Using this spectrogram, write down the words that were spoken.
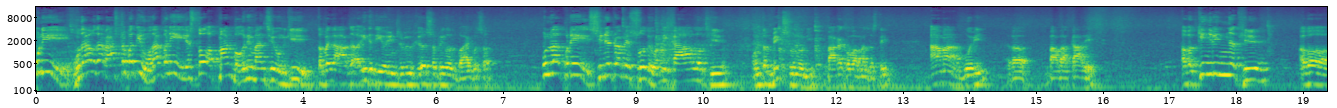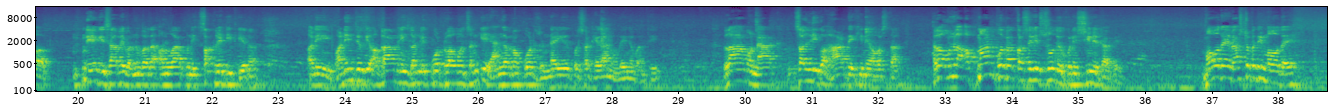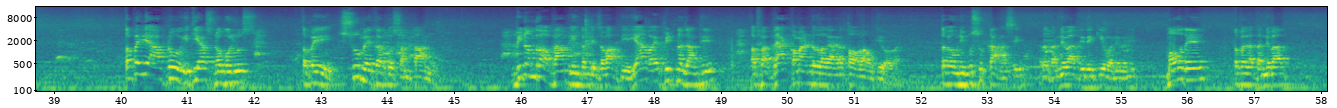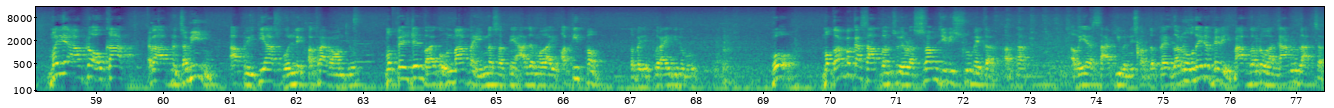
उनी हुँदा हुँदा राष्ट्रपति हुँदा पनि यस्तो अपमान भोग्ने मान्छे हुन् कि तपाईँलाई आज अलिकति यो इन्टरभ्यू फिलोसफिकल भएको छ। उनलाई कुनै सिनेटरले सोध्यो उनी कालो थिए। हुन त मिक्स हुनु नि बाबाको ओबामा जस्तै आमा गोरी र बाबा काले। अब किङ्रिङ्ग थिए। अब एक हिसाबले भन्नुपर्दा अनुहार कुनै चक्लेटी थिएन। अनि भनिन्थ्यो कि अब्राम लिङ्कनले कोट लगाउँछन् कि ह्याङ्गरमा कोट झुन्डाइएको छ ठेगान हुँदैन भन्थे। लामो नाक चल्लीको हाड देखिने अवस्था। र उनलाई अपमानपूर्वक कसैले सोध्यो कुनै सिनेटरले। महोदय राष्ट्रपति महोदय तपाईँले आफ्नो इतिहास नबोल्नुहोस्। तपाईँ सुमेकरको सन्तान हो। विनम्र अब्राम लिङ्कनले जवाब दिए। यहाँ भए पिट्न जान्थे अथवा ब्ल्याक कमान्डो लगाएर तल आउँथ्यो होला तर उनी मुसुक्क हाँसे र धन्यवाद दिँदै के भन्यो भने महोदय तपाईँलाई धन्यवाद। मैले आफ्नो औकात र आफ्नो जमिन आफ्नो इतिहास भुल्ने खतरा रहन्थ्यो। म प्रेसिडेन्ट भएको उन्मादमा हिँड्न सक्थेँ। आज मलाई अतीतमा तपाईँले पुऱ्याइदिनु भयो हो म गर्वका साथ भन्छु एउटा श्रमजीवी सुमेकर अर्थात् अब यहाँ साकी भन्ने शब्द प्रयोग गर्नु हुँदैन फेरि माफ गर्नु होला कानुन लाग्छ।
